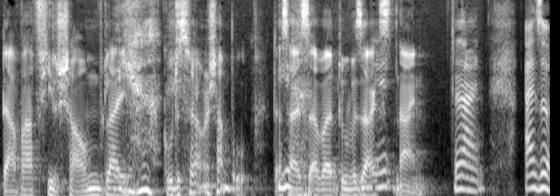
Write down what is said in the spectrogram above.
da war viel Schaum gleich Ja. gutes Shampoo. Das Ja. heißt aber, du sagst Nee. nein. Nein. Also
